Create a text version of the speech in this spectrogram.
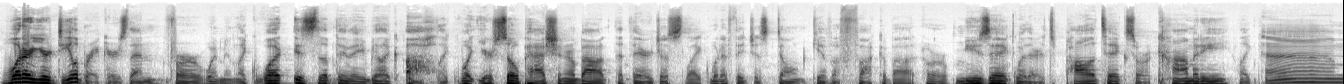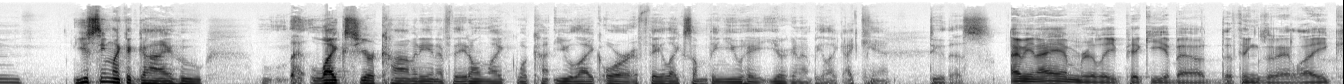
what are your deal breakers then for women? Like, what is something that you'd be like, oh, like what you're so passionate about that they're just like, what if they just don't give a fuck about or music, whether it's politics or comedy? Like, Um you seem like a guy who likes your comedy, and if they don't like what you like, or if they like something you hate, you're gonna be like, I can't do this. I mean, I am really picky about the things that I like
